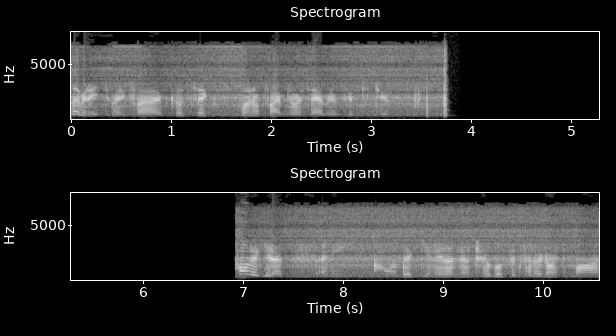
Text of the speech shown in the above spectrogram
11825, code 6, 105 North Avenue, 52. Hollenbeck units, any Hollenbeck unit unknown trouble, 600 North Mont,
